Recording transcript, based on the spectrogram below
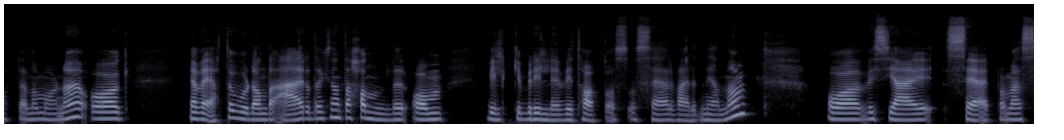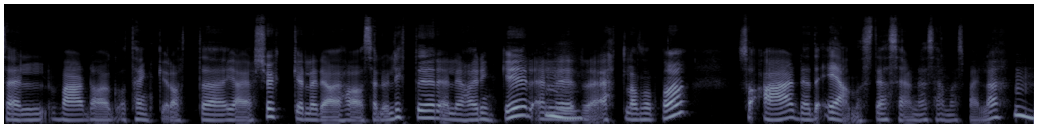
opp gjennom årene. Og jeg vet jo hvordan det er. Det, det handler om hvilke briller vi tar på oss og ser verden gjennom. Og hvis jeg ser på meg selv hver dag og tenker at eh, jeg er tjukk, eller jeg har cellulitter, eller jeg har rynker, eller Mm. et eller annet sånt noe, så er det det eneste jeg ser når jeg ser meg i speilet. Mm.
